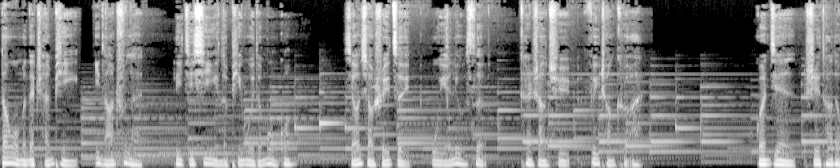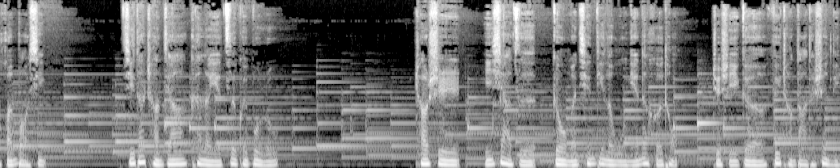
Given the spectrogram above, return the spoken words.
当我们的产品一拿出来，立即吸引了评委的目光。小小水嘴，五颜六色，看上去非常可爱。关键是它的环保性，其他厂家看了也自愧不如。超市一下子跟我们签订了五年的合同，这是一个非常大的胜利。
